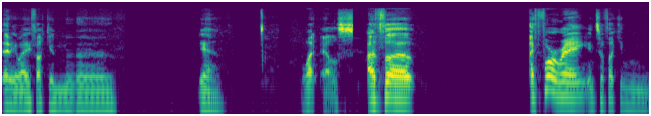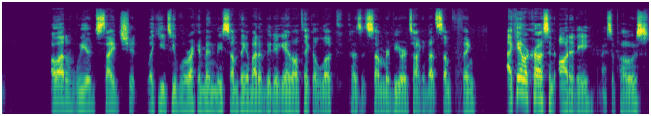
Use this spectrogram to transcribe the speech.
Anyway, fucking uh, yeah. What else? I've uh I foray into fucking a lot of weird side shit. Like YouTube will recommend me something about a video game. I'll take a look because it's some reviewer talking about something. I came across an oddity, I suppose,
